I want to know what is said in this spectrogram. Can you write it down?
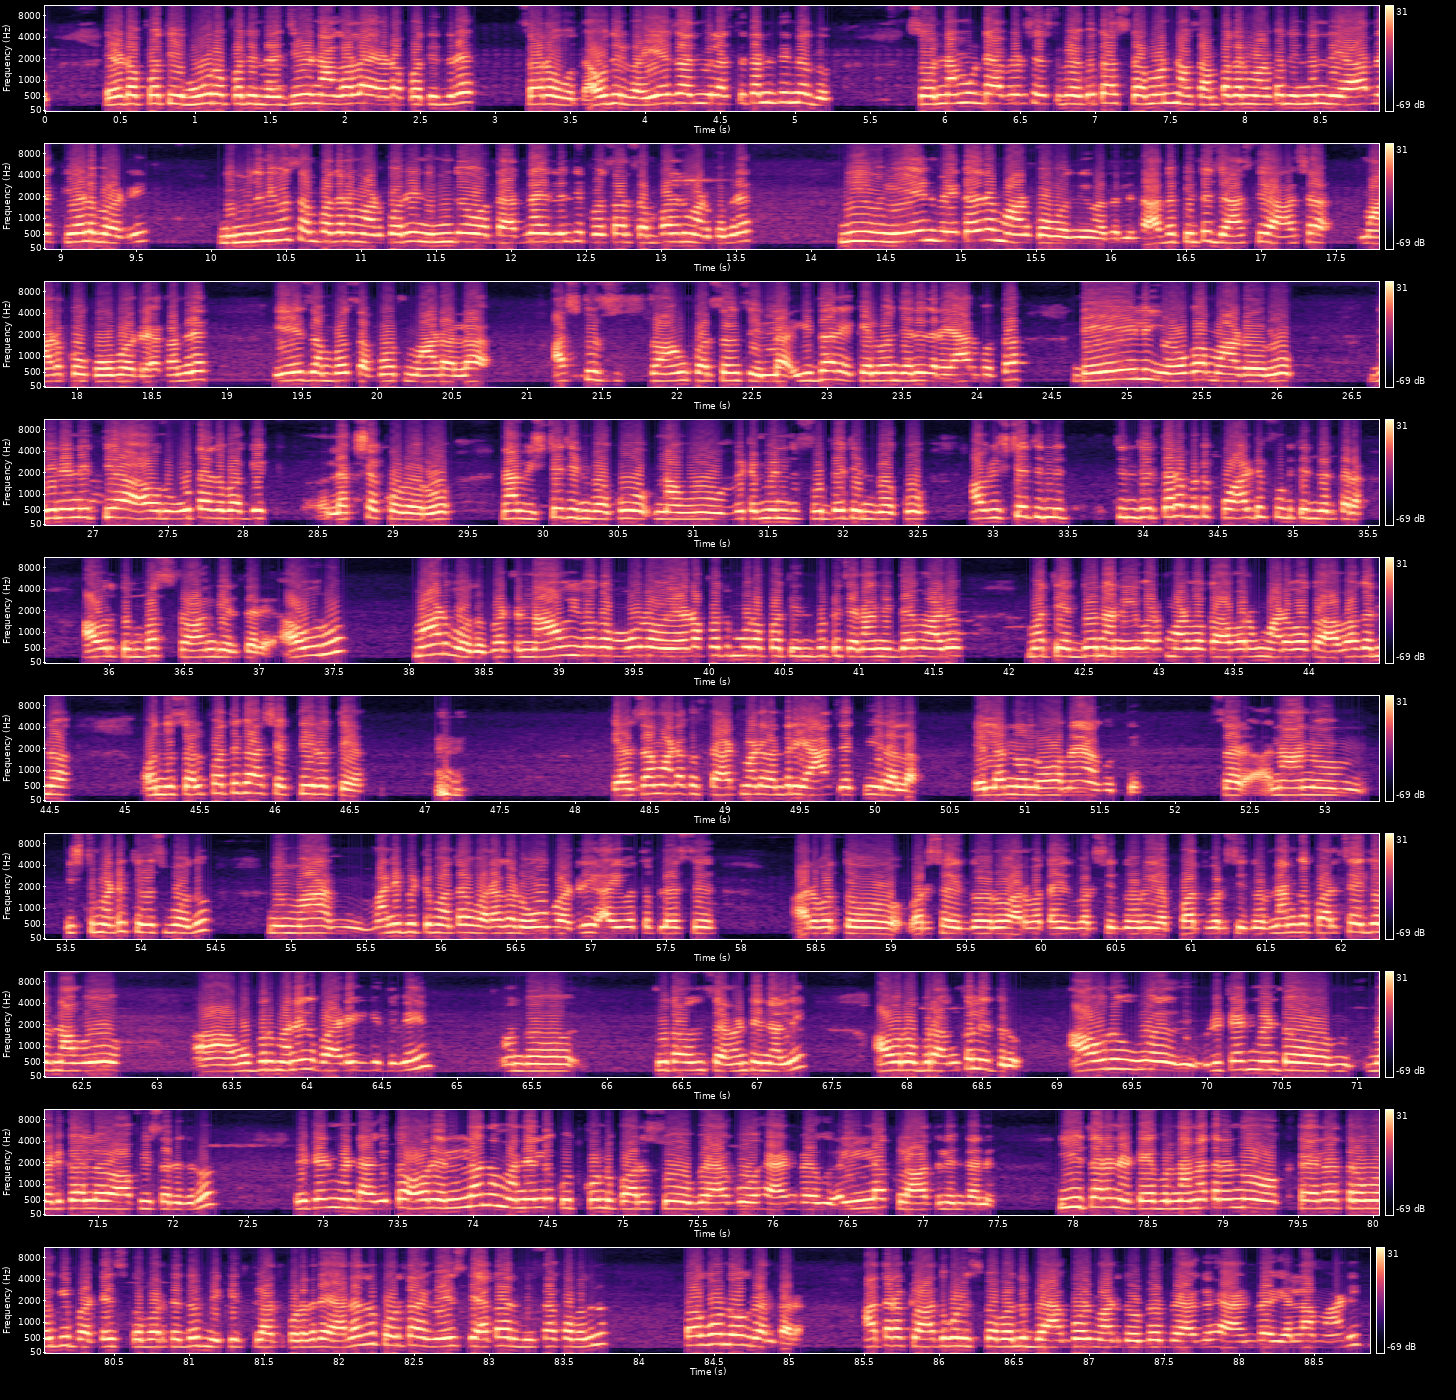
ಎರಡು ಒಪ್ಪತ್ತು ಮೂರ್ ಒಪ್ಪತ್ತು ತಿಂದ್ರೆ ಜೀರ್ಣ ಆಗಲ್ಲ, ಎರಡು ಒಪ್ಪ ತಿಂದ್ರೆ ಸರ್ ಹೋಗುತ್ತೆ. ಹೌದಿಲ್ವಾ? ಏಜ್ ಆದ್ಮೇಲೆ ಅಷ್ಟೇ ತಾನೇ ತಿನ್ನೋದು. ಸೊ ನಮ್ಗೆ ಟ್ಯಾಬ್ಲೆಟ್ಸ್ ಎಷ್ಟು ಬೇಕೋ ಅಷ್ಟು ಅಮೌಂಟ್ ನಾವು ಸಂಪಾದನೆ ಮಾಡ್ಕೊಂಡು ಇನ್ನೊಂದು ಯಾರನ್ನ ಕೇಳಬೇಡ್ರಿ. ನಿಮ್ದು ನೀವು ಸಂಪಾದನೆ ಮಾಡ್ಕೊರಿ. ನಿಮ್ದು ಒಂದ್ ಹದಿನೈದರಿಂದ ಇಪ್ಪತ್ತು ಸಾವಿರ ಸಂಪಾದನೆ ಮಾಡ್ಕೊಂಡ್ರೆ ನೀವು ಏನ್ ಬೇಕಾದ್ರೆ ಮಾಡ್ಕೋಬಹುದು ನೀವು ಅದ್ರಲ್ಲಿಂದ. ಅದಕ್ಕಿಂತ ಜಾಸ್ತಿ ಆಶಾ ಮಾಡ್ಕೋಕ್ ಹೋಗ್ಬೇಡ್ರಿ. ಯಾಕಂದ್ರೆ ಏಜ್ ಅಂಬೋದು ಸಪೋರ್ಟ್ ಮಾಡಲ್ಲ. ಅಷ್ಟು ಸ್ಟ್ರಾಂಗ್ ಪರ್ಸನ್ಸ್ ಇಲ್ಲ. ಇದ್ದಾರೆ. ಕೆಲವೊಂದ್ ಜನ ಇದಾರೆ ಯಾರು ಗೊತ್ತಾ? ಡೈಲಿ ಯೋಗ ಮಾಡೋರು, ದಿನನಿತ್ಯ ಅವ್ರು ಊಟದ ಬಗ್ಗೆ ಲಕ್ಷ್ಯ ಕೊಡೋರು. ನಾವ್ ಇಷ್ಟೇ ತಿನ್ಬೇಕು. ನಾವು ವಿಟಮಿನ್ ಫುಡ್ ತಿನ್ಬೇಕು. ಅವ್ರು ಇಷ್ಟೇ ತಿಂದ, ತಿಂದಿರ್ತಾರ ಬಟ್ ಕ್ವಾಲಿಟಿ ಫುಡ್ ತಿಂದಿರ್ತಾರ. ಅವ್ರು ತುಂಬಾ ಸ್ಟ್ರಾಂಗ್ ಇರ್ತಾರೆ. ಅವರು ಮಾಡ್ಬೋದು. ಬಟ್ ನಾವು ಇವಾಗ ಮೂರು ಎರಡಪ್ಪತ್ತು ಮೂರಪ್ಪ ತಿಂದ್ಬಿಟ್ಟು ಚೆನ್ನಾಗಿ ನಿದ್ದೆ ಮಾಡು. ಮತ್ತೆ ಎದ್ದು ನಾನು ಈ ವರ್ಕ್ ಮಾಡ್ಬೇಕು, ಆ ವರ್ಕ್ ಮಾಡ್ಬೇಕು. ಅವಾಗ ಒಂದು ಸ್ವಲ್ಪ ಹೊತ್ತಿಗೆ ಆ ಶಕ್ತಿ ಇರುತ್ತೆ. ಕೆಲಸ ಮಾಡಕ್ ಸ್ಟಾರ್ಟ್ ಮಾಡಿ ಅಂದ್ರೆ ಯಾವ ಶಕ್ತಿ ಇರಲ್ಲ. ಎಲ್ಲಾನು ಲೋನೇ ಆಗುತ್ತೆ. ಸರ್ ನಾನು ಇಷ್ಟು ಮಟ್ಟಿಗೆ ತಿಳಿಸ್ಬೋದು. ನೀವು ಮನೆ ಬಿಟ್ಟು ಮಾತ್ರ ಹೊರಗಡೆ ಹೋಗ್ಬೇಡ್ರಿ. ಐವತ್ತು ಪ್ಲಸ್ ಅರವತ್ತು ವರ್ಷ ಇದ್ದವರು ಅರವತ್ತೈದು ವರ್ಷ ಇದ್ದವರು ಎಪ್ಪತ್ತು ವರ್ಷ ಇದ್ದವ್ರು ನನ್ಗೆ ಪರಿಚಯ ಇದ್ದವ್ರು ನಾವು ಆ, ಒಬ್ರ ಮನೆಗೆ ಬಾಡಿಗೆ ಇದ್ವಿ ಒಂದು ಟೂ ತೌಸಂಡ್ ಸೆವೆಂಟೀನ್ ಅಲ್ಲಿ ಅವ್ರೊಬ್ರು ಅಂಕಲ್ ಇದ್ರು. ಅವರು ರಿಟೈರ್ಮೆಂಟ್ ಮೆಡಿಕಲ್ ಆಫೀಸರ್ ಇದ್ರು. ರಿಟೈರ್ಮೆಂಟ್ ಆಗಿತ್ತು. ಅವ್ರೆಲ್ಲಾನು ಮನೇಲಿ ಕೂತ್ಕೊಂಡು ಪರ್ಸು ಬ್ಯಾಗು ಹ್ಯಾಂಡ್ ಬ್ಯಾಗು ಎಲ್ಲ ಕ್ಲಾತ್ ಲಿಂದಾನೆ. ಈ ತರನೇ ಟೇಬಲ್ ನನ್ನ ಹತ್ರನು ಟೈಲರ್ ಹತ್ರ ಹೋಗಿ ಬಟ್ಟೆ ಇಸ್ಕೊ ಬರ್ತಿದ್ರು ಮಿಕ್ಕಿದ ಕ್ಲಾತ್ ಕೊಡಿದ್ರೆ ಯಾರಾದ್ರೂ ಕೊಡ್ತಾರೆ ವೇಸ್ಟ್ ಯಾಕಂದ್ರೆ ಬಿಸಾಕೋ ಬದಲು ತಗೊಂಡ್ ಹೋಗ್ರಿ ಅಂತಾರೆ. ಆ ತರ ಕ್ಲಾತ್ಗಳು ಇಸ್ಕೊ ಬಂದು ಬ್ಯಾಗ್ಗಳು ಮಾಡಿ, ದೊಡ್ಡ ದೊಡ್ಡ ಬ್ಯಾಗ್ ಹ್ಯಾಂಡ್ ಬ್ಯಾಗ್ ಎಲ್ಲಾ ಮಾಡಿ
